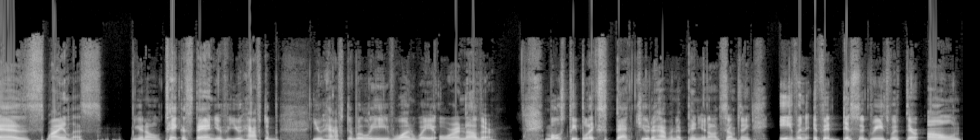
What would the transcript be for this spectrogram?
as spineless. You know, take a stand. You, you have to you have to believe one way or another. Most people expect you to have an opinion on something, even if it disagrees with their own.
